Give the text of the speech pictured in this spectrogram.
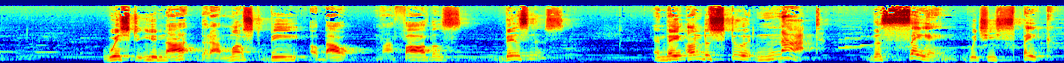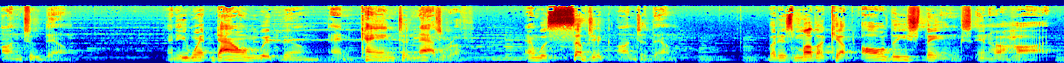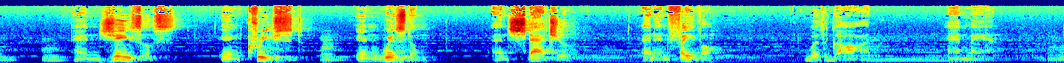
Wished ye not that I must be about my father's business? And they understood not the saying which he spake unto them. And he went down with them and came to Nazareth and was subject unto them. But his mother kept all these things in her heart. And Jesus increased in wisdom and stature and in favor with God and man.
